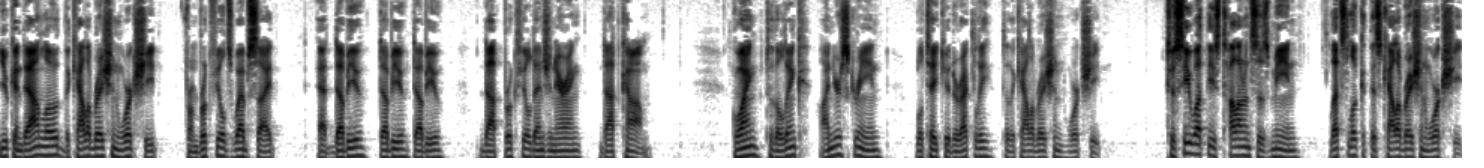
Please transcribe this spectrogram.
You can download the calibration worksheet from Brookfield's website at www.brookfieldengineering.com. Going to the link on your screen will take you directly to the calibration worksheet. To see what these tolerances mean, let's look at this calibration worksheet.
